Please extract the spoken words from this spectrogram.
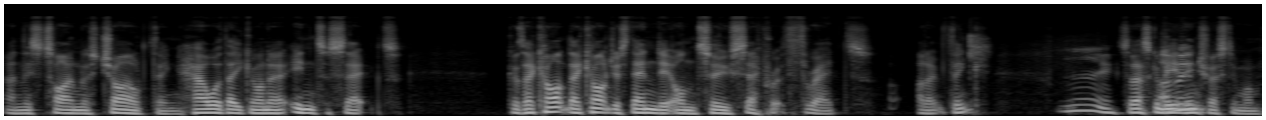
and this timeless child thing? How are they going to intersect? Because they can't they can't just end it on two separate threads. I don't think. No. So that's going to I be an mean, interesting one.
